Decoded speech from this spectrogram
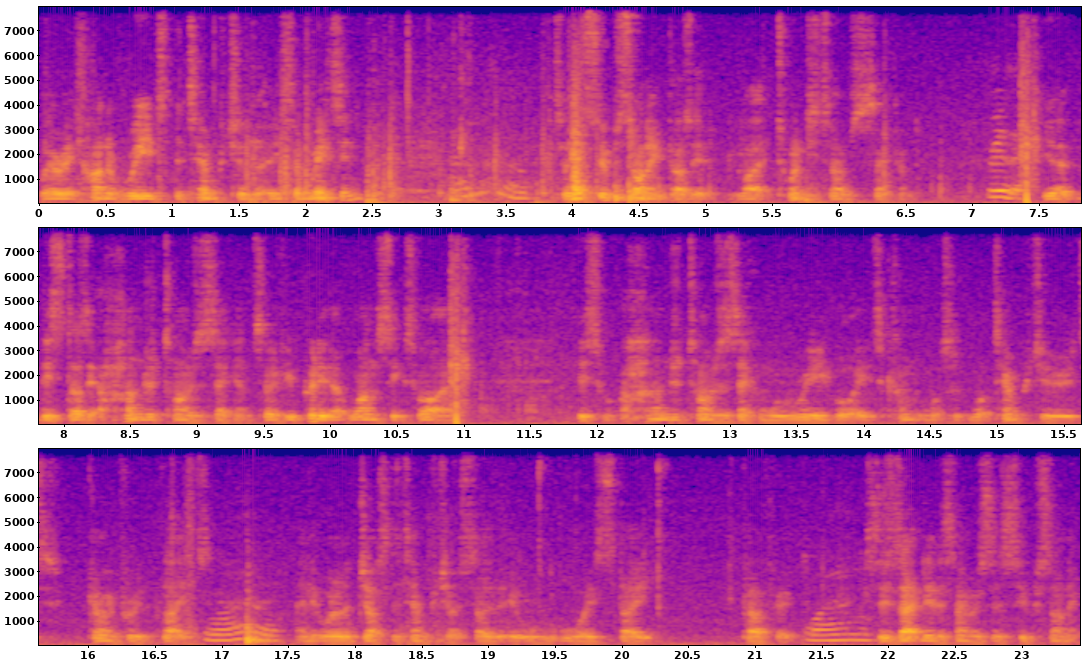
where it kind of reads the temperature that it's emitting. Oh, So Supersonic does it like 20 times a second. really? Yeah, this does it 100 times a second. So if you put it at 165, this 100 times a second will read what it's what temperature it's going through the plates, Wow. and it will adjust the temperature so that it will always stay perfect. Wow. It's exactly the same as the supersonic.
